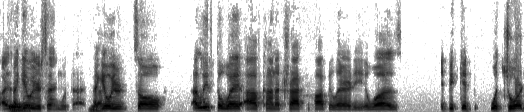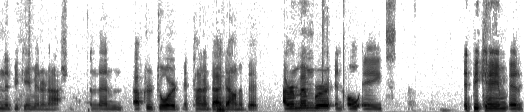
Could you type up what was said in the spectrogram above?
I, I, get what you're saying with that. Yeah. I get what you're so. At least the way I've kind of tracked the popularity, it was it, be, it with Jordan it became international, and then after Jordan it kind of died mm. down a bit. I remember in 08, it became it,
